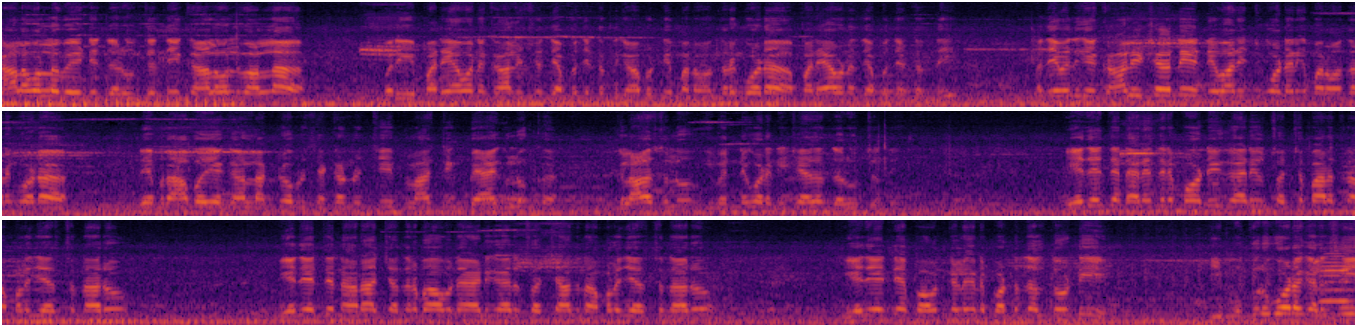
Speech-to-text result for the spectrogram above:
కాలువల్లో వేయడం జరుగుతుంది. కాలువల వల్ల మరి పర్యావరణ కాలుష్యం దెబ్బతింటుంది కాబట్టి మనం అందరం కూడా పర్యావరణం దెబ్బతింటుంది. అదేవిధంగా కాలుష్యాన్ని నివారించుకోవడానికి మనం అందరం కూడా రేపు రాబోయే కాలం అక్టోబర్ సెకండ్ నుంచి ప్లాస్టిక్ బ్యాగులు గ్లాసులు ఇవన్నీ కూడా నిషేధం జరుగుతుంది. ఏదైతే నరేంద్ర మోడీ గారు స్వచ్ఛ భారత్ను అమలు చేస్తున్నారో ఏదైతే నారా చంద్రబాబు నాయుడు గారు స్వచ్ఛాంధ్రను అమలు చేస్తున్నారు ఏదైతే పవన్ కళ్యాణ్ పట్టుదలతోటి ఈ ముగ్గురు కూడా కలిసి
